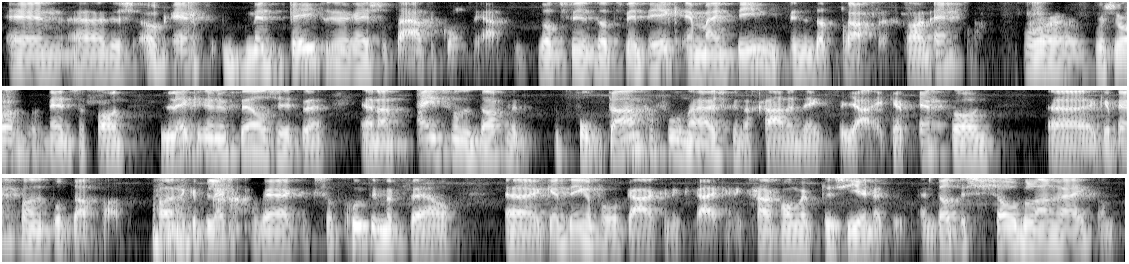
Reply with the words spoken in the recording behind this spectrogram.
En uh, dus ook echt met betere resultaten komt. Ja, dat, vind, dat vind ik en mijn team, die vinden dat prachtig. Gewoon echt voor, voor zorgen dat mensen gewoon lekker in hun vel zitten. En aan het eind van de dag met voldaan gevoel naar huis kunnen gaan en denken van ja, ik heb echt gewoon uh, ik heb echt gewoon een topdag gehad. Gewoon, ik heb lekker gewerkt, ik zat goed in mijn vel. Uh, ik heb dingen voor elkaar kunnen krijgen en ik ga gewoon met plezier naartoe. En dat is zo belangrijk, want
